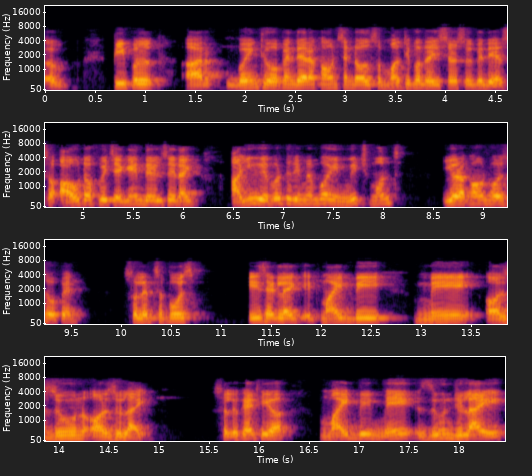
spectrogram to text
uh, people are going to open their accounts and also multiple registers will be there. So out of which again they will say like are you able to remember in which month your account was open? So let's suppose he said like it might be may or june or july. So look at here might be may june july.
